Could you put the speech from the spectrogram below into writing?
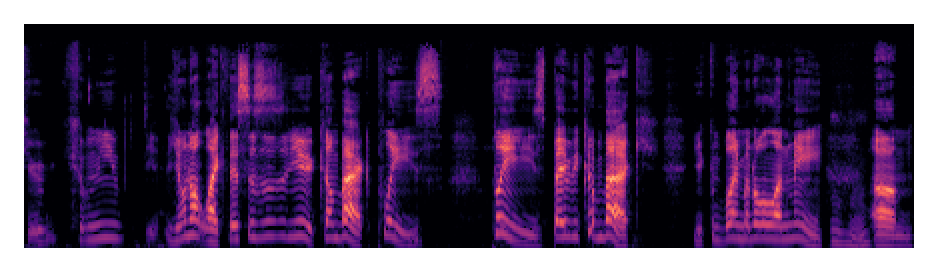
can, can you, you're not like this, this isn't you, come back, please. Please, baby, come back. You can blame it all on me. Mhm. Um,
